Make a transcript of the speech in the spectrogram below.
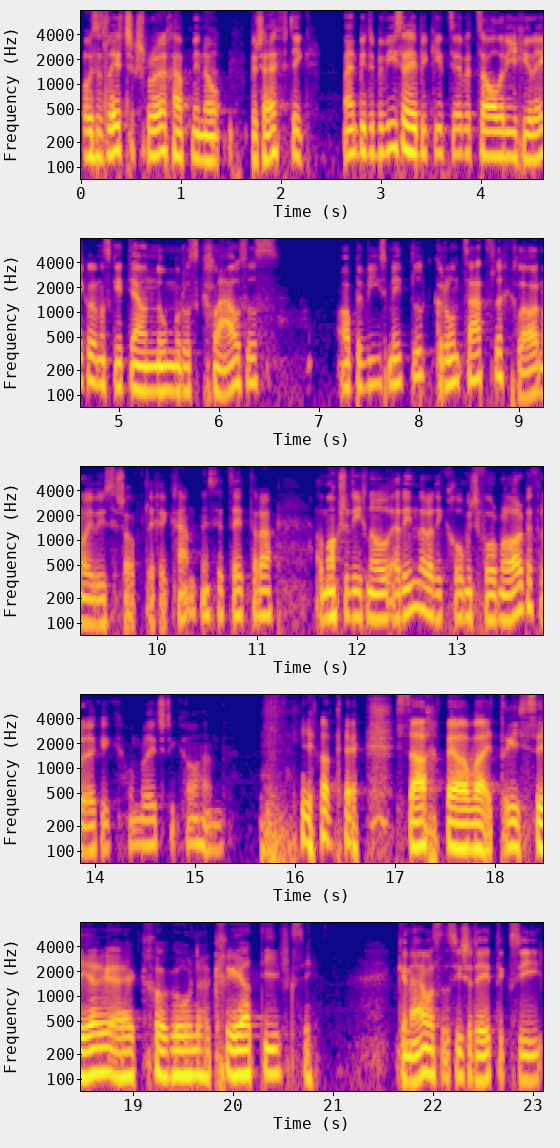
Unser letztes Gespräch hat mich noch beschäftigt. Meine, bei der Beweiserhebung gibt es eben zahlreiche Regeln und es gibt ja auch einen Numerus Clausus an Beweismitteln. Grundsätzlich, klar, neue wissenschaftliche Erkenntnisse etc. Aber magst du dich noch erinnern an die komische Formularbefragung, die wir letztes Jahr hatten? Ja, der Sachbearbeiter war sehr äh, Corona-kreativ. Genau, also das war ja dort, gewesen,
